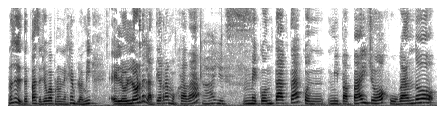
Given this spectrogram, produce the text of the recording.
no sé si te pase, yo voy a poner un ejemplo, a mí el olor de la tierra mojada Ay, es... me contacta con mi papá y yo jugando,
